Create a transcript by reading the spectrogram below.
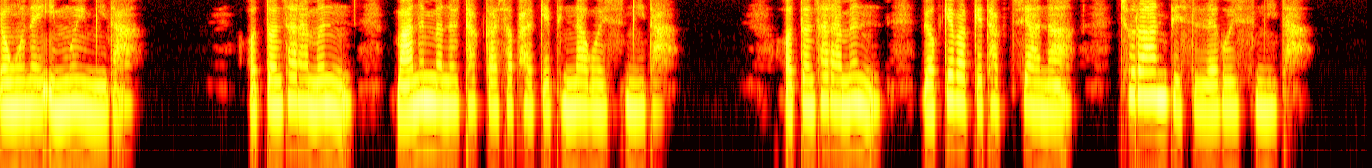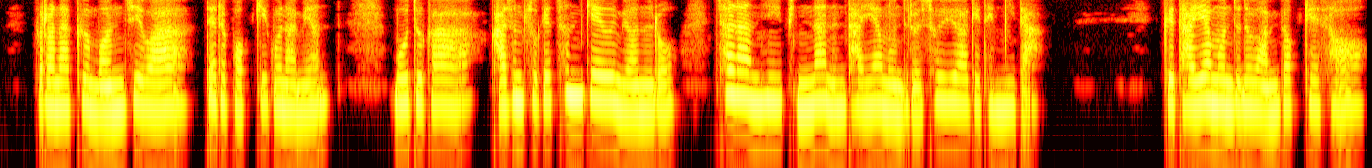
영혼의 임무입니다. 어떤 사람은 많은 면을 닦아서 밝게 빛나고 있습니다. 어떤 사람은 몇 개밖에 닦지 않아 초라한 빛을 내고 있습니다. 그러나 그 먼지와 때를 벗기고 나면 모두가 가슴 속에 천 개의 면으로 찬란히 빛나는 다이아몬드를 소유하게 됩니다. 그 다이아몬드는 완벽해서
